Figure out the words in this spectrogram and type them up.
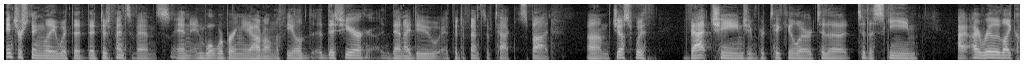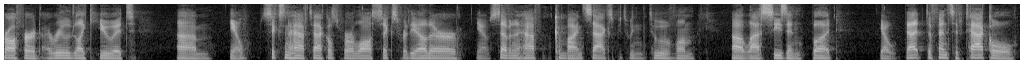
interestingly, with the, the defensive ends and, and what we're bringing out on the field this year than I do at the defensive tackle spot. Um, just with that change in particular to the to the scheme, I, I really like Crawford. I really like Hewitt. Um, you know, six and a half tackles for a loss, six for the other. You know, seven and a half combined sacks between the two of them uh, last season. But you know, that defensive tackle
